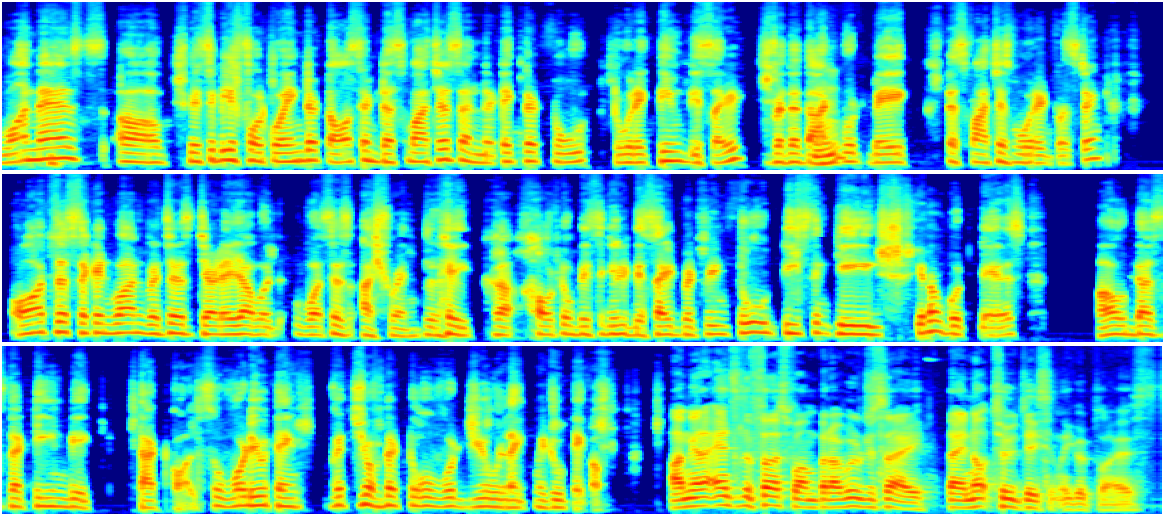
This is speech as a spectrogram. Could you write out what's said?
One is uh, basically foregoing the toss and test matches and letting the two touring team decide whether that Mhm. would make test matches more interesting. Or the second one, which is Jadeja versus Ashwin, like uh, how to basically decide between two decently, you know, good players. How does the team make that call? So, what do you think? Which of the two would you like me to take up? I'm going to answer the first one, but I will just say they're not two decently good players.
